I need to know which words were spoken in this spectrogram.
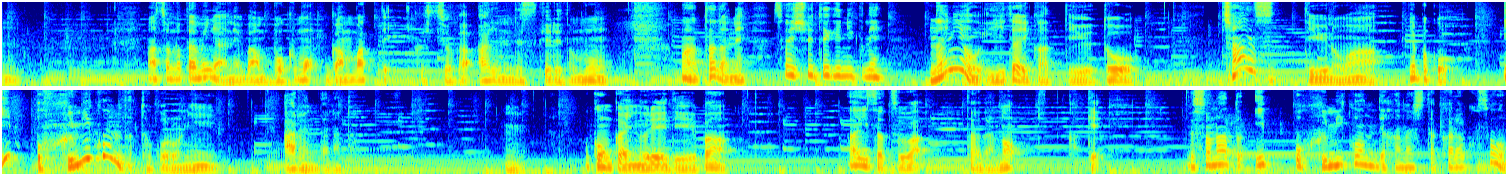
うん。まあ、そのためにはね、まあ、僕も頑張っていく必要があるんですけれども、まあ、ただね最終的にね何を言いたいかっていうとチャンスっていうのはやっぱこう一歩踏み込んだところにあるんだなと、うん、今回の例で言えば挨拶はただのきっかけ。でその後一歩踏み込んで話したからこそ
